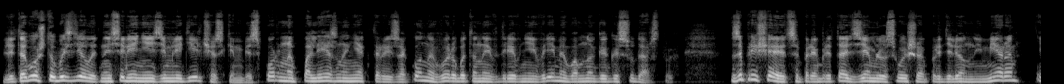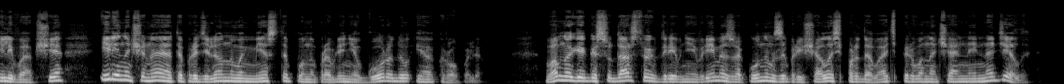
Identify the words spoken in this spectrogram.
Для того, чтобы сделать население земледельческим, бесспорно полезны некоторые законы, выработанные в древнее время во многих государствах. Запрещается приобретать землю свыше определенной меры или вообще, или начиная от определенного места по направлению к городу и Акрополю. Во многих государствах в древнее время законом запрещалось продавать первоначальные наделы –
